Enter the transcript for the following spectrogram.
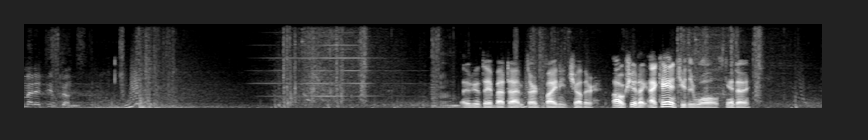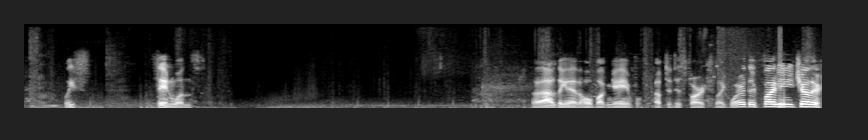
them at a distance. I was gonna say about time to start fighting each other. Oh shit, I, I can shoot through walls, can't I? At least thin ones. Uh, I was thinking that the whole fucking game up to this part. Like, why aren't they fighting each other?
